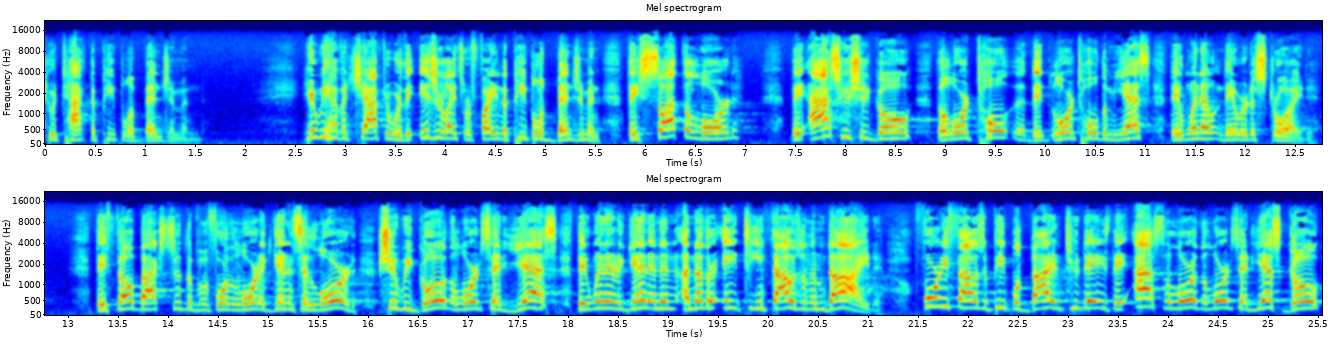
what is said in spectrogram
to attack the people of Benjamin. Here we have a chapter where the Israelites were fighting the people of Benjamin. They sought the Lord. They asked who should go. The Lord told, the Lord told them yes. They went out and they were destroyed. They fell back, stood before the Lord again, and said, Lord, should we go? The Lord said, Yes. They went out again, and then another 18,000 of them died. 40,000 people died in two days. They asked the Lord. The Lord said, Yes, go.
